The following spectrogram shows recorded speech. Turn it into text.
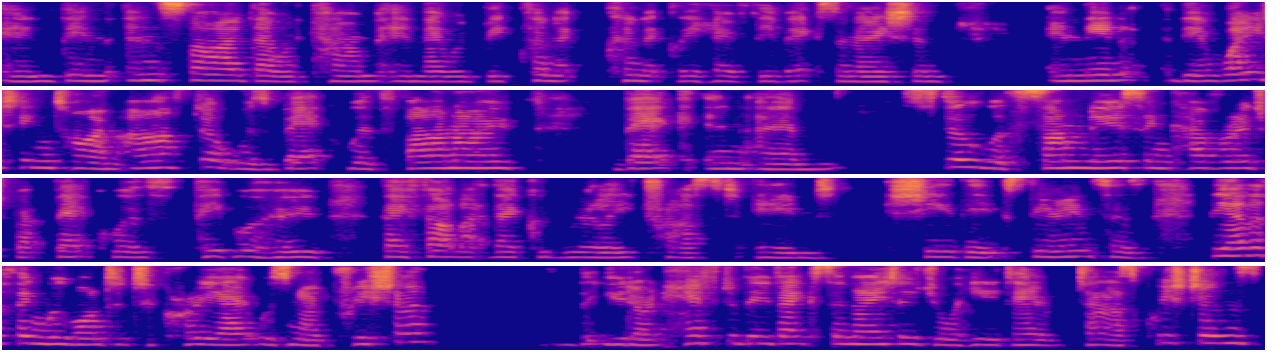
and, then inside they would come and they would be clinic, clinically have their vaccination. And then their waiting time after was back with whānau back in um, still with some nursing coverage, but back with people who they felt like they could really trust and share their experiences. The other thing we wanted to create was no pressure that you don't have to be vaccinated. You're here to have to ask questions,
